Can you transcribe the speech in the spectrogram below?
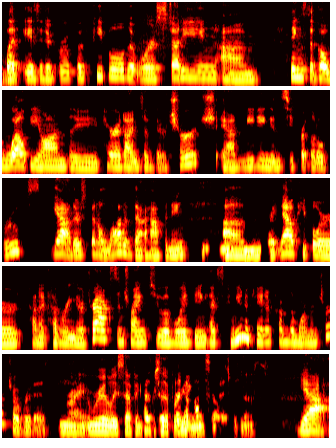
But is it a group of people that were studying um, things that go well beyond the paradigms of their church and meeting in secret little groups? Yeah, there's been a lot of that happening. Mm-hmm. Um, right now, people are kind of covering their tracks and trying to avoid being excommunicated from the Mormon church over this. right, really separating, Because there's been a separating themselves from this. Yeah.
